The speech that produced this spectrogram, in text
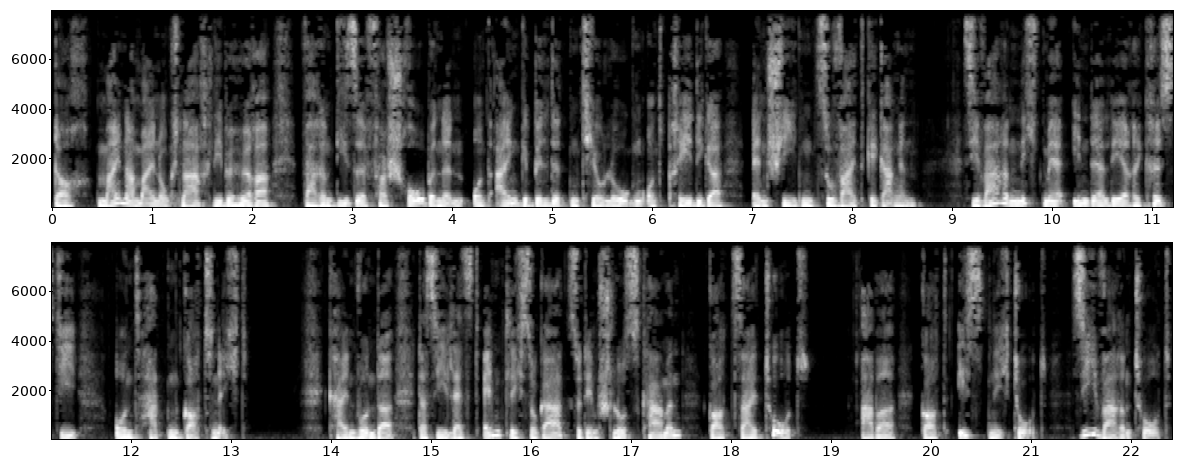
Doch meiner Meinung nach, liebe Hörer, waren diese verschrobenen und eingebildeten Theologen und Prediger entschieden zu weit gegangen. Sie waren nicht mehr in der Lehre Christi und hatten Gott nicht. Kein Wunder, dass sie letztendlich sogar zu dem Schluss kamen, Gott sei tot. Aber Gott ist nicht tot. Sie waren tot,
